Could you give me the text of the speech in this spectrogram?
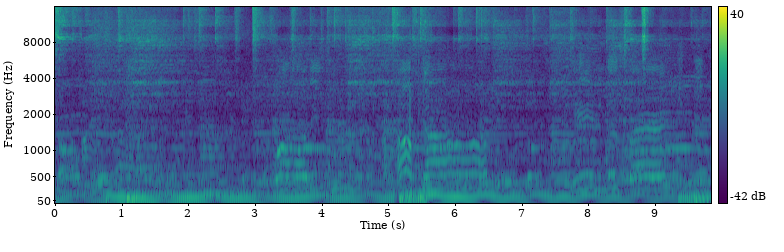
come The body of God in the sanctuary.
